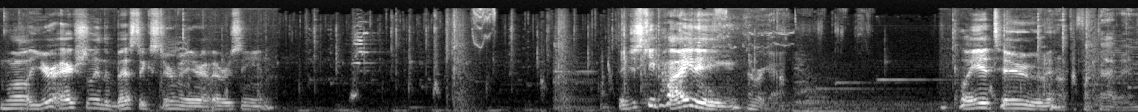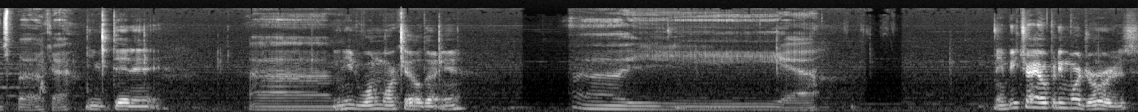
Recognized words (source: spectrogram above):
Well, you're actually the best exterminator I've ever seen. They just keep hiding. There we go. Play a I don't know what the fuck that means, but okay. You did it. Um, You need one more kill, don't you? uh, yeah. Maybe try opening more drawers.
